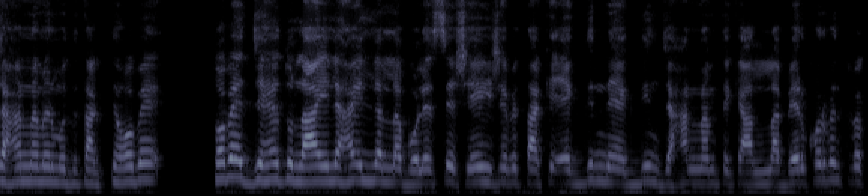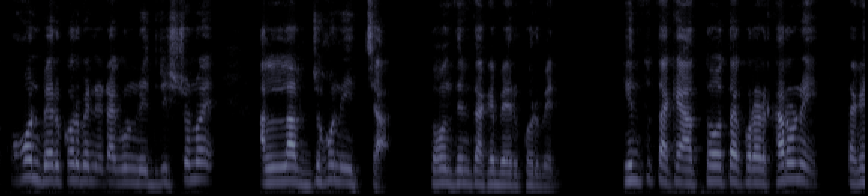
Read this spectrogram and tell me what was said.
জাহান নামের মধ্যে থাকতে হবে। তবে যেহেতু লাইল্লাহ বলেছে, সেই হিসেবে তাকে একদিন না একদিন জাহান নাম থেকে আল্লাহ বের করবেন। তবে কখন বের করবেন এটা কোনো নির্দিষ্ট নয়, আল্লাহর যখন ইচ্ছা তখন তিনি তাকে বের করবেন। কিন্তু তাকে আত্মহত্যা করার কারণে তাকে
